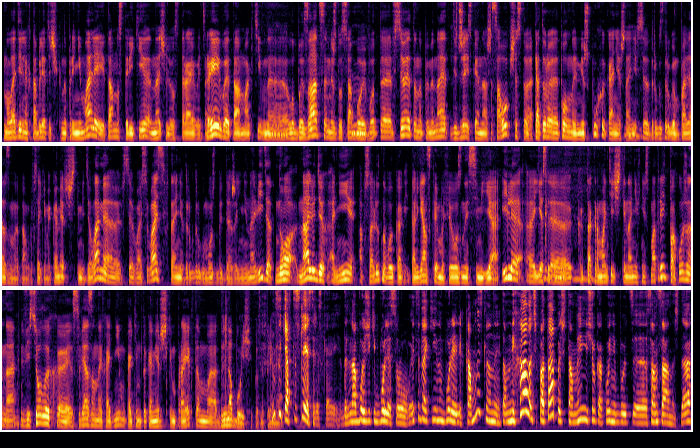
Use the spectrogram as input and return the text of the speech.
молодильных таблеточек напринимали, и там на старике начали устраивать рейвы, там активно mm-hmm. лобызаться между собой. Mm-hmm. Вот э, все это напоминает диджейское наше сообщество, которое полное межпуха, конечно, mm-hmm. они все друг с другом повязаны там всякими коммерческими делами, все вась-вась, в тайне друг другу, может быть, даже и ненавидят, но на людях они абсолютно вот как итальянская мафиозная семья. Или, э, если mm-hmm. так романтически на них не смотреть, похоже на веселых, э, связанных одним одним каким-то коммерческим проектом а, дальнобойщиков, например. Ну, такие автослесари, скорее. Дальнобойщики более суровые. Эти такие, ну, более легкомысленные. Там Михалыч, Потапыч, там и еще какой-нибудь э, Сансаныч, да.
